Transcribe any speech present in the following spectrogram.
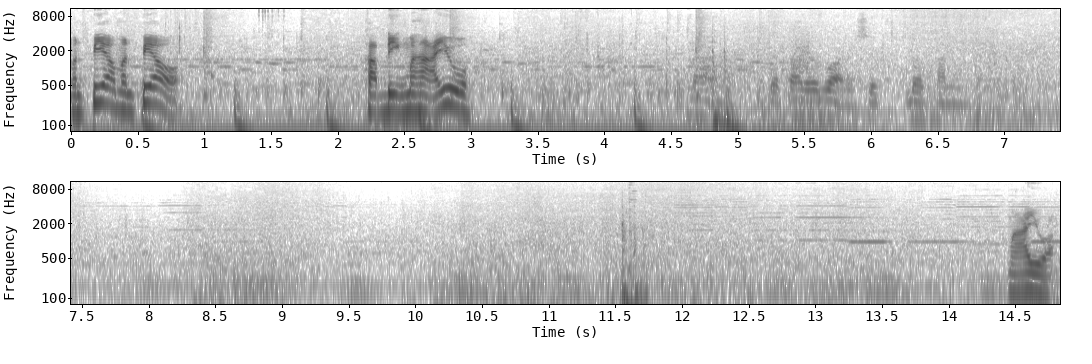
มันเปรี้ยวมันเปรี้ยว ขับดิ่งมาหาอยู่ ได้เดี๋ยวต้องไปบอกเดี๋ยวเช็คเรือพันมาอยู่อะ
